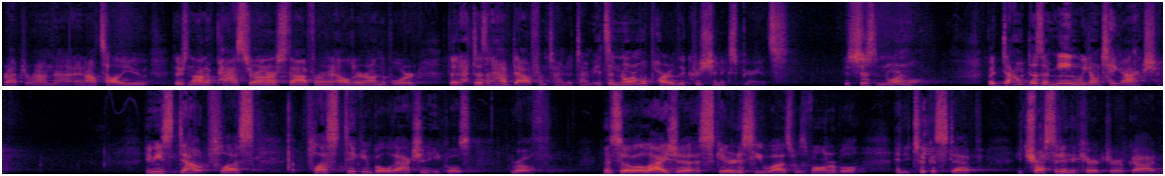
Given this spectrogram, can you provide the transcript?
wrapped around that. And I'll tell you, there's not a pastor on our staff or an elder on the board that doesn't have doubt from time to time. It's a normal part of the Christian experience, it's just normal. But doubt doesn't mean we don't take action. It means doubt plus, plus taking bold action equals growth. And so Elijah, as scared as he was, was vulnerable, and he took a step. He trusted in the character of God, and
